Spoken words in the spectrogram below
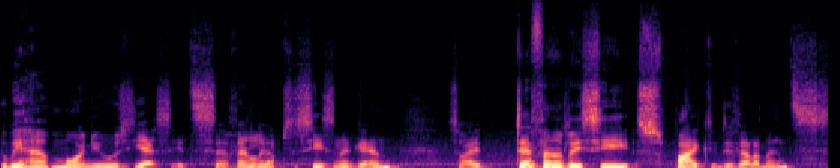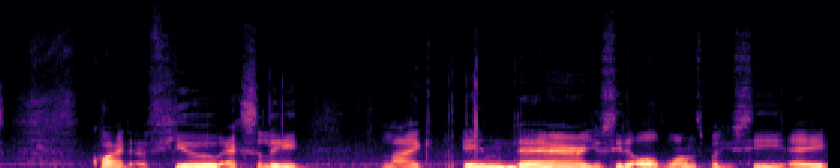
Do we have more news? Yes, it's uh, Vanilliops season again. So I definitely see spike developments. Quite a few actually. Like in there, you see the old ones, but you see a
